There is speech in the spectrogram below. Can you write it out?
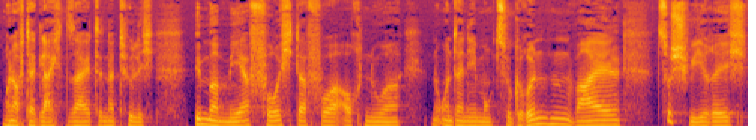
Und auf der gleichen Seite natürlich immer mehr Furcht davor, auch nur eine Unternehmung zu gründen, weil zu schwierig,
